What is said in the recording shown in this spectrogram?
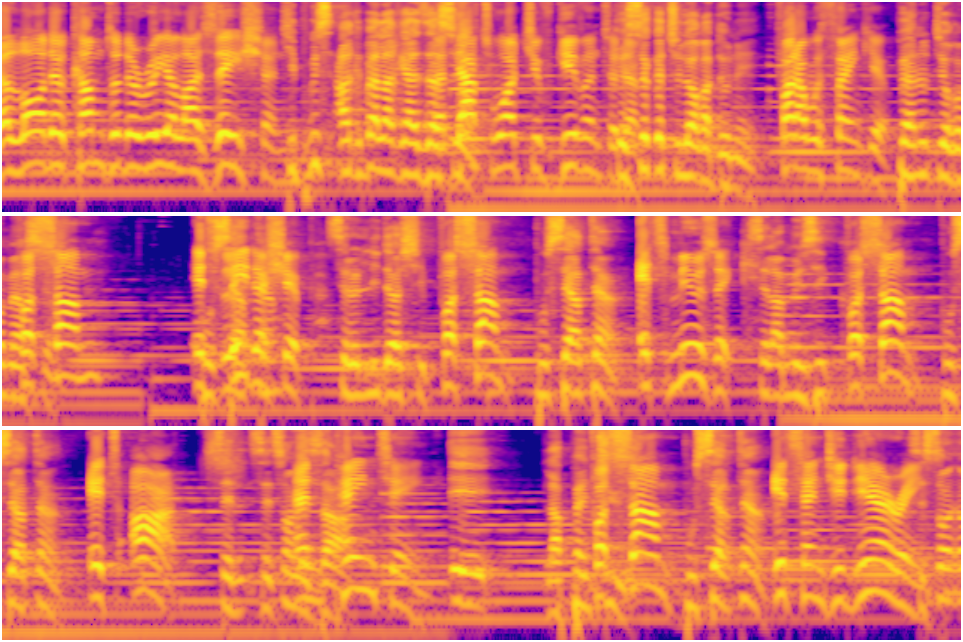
The Lord will come to the realization Qu'ils puissent arriver à la that réalisation that's what you've given to que ce them. que tu leur as donné. Father, we thank you. Père, nous te For remercions. some, Pour it's certains, leadership. c'est le leadership. For some, Pour certains, it's music. c'est la musique. For some, Pour certains, it's art c'est- ce sont and les arts. painting. Et la peinture. For some, Pour certains, It's engineering. c'est For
